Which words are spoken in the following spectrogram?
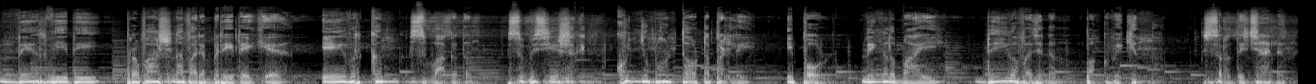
നേർവീതി പ്രഭാഷണ പരമ്പരയിലേക്ക് ഏവർക്കും സ്വാഗതം. സുവിശേഷകൻ കുഞ്ഞുമോൻ തോട്ടപ്പള്ളി ഇപ്പോൾ നിങ്ങളുമായി ദൈവവചനം പങ്കുവയ്ക്കുന്നു. ശ്രദ്ധിച്ചാലും.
